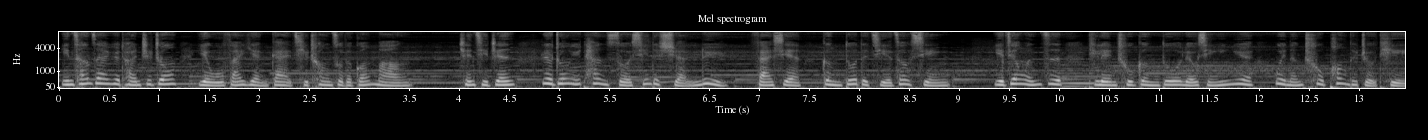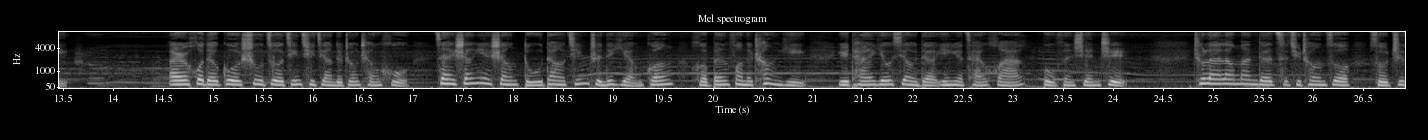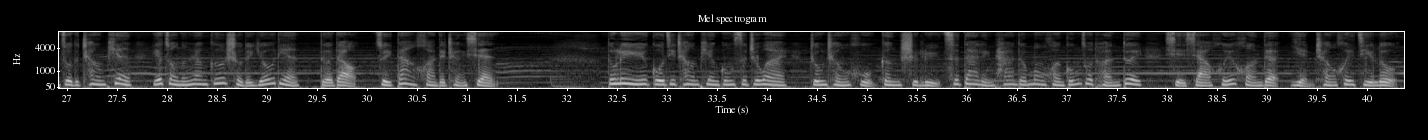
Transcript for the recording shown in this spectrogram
隐藏在乐团之中，也无法掩盖其创作的光芒。陈绮贞热衷于探索新的旋律，发现更多的节奏型。也将文字提炼出更多流行音乐未能触碰的主题，而获得过数座金曲奖的钟成虎，在商业上独到精准的眼光和奔放的创意，与他优秀的音乐才华不分轩轾。除了浪漫的词曲创作，所制作的唱片也总能让歌手的优点得到最大化的呈现。独立于国际唱片公司之外，钟成虎更是屡次带领他的梦幻工作团队写下辉煌的演唱会记录。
